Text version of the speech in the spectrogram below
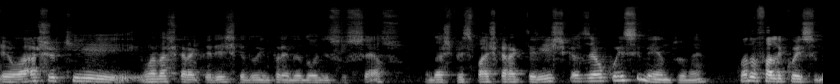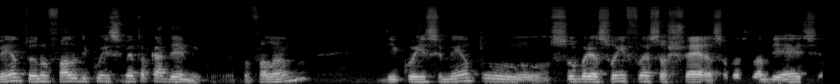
Eu acho que uma das características do empreendedor de sucesso, uma das principais características é o conhecimento, né? Quando eu falo de conhecimento, eu não falo de conhecimento acadêmico. Eu estou falando de conhecimento sobre a sua influenciosfera, sobre a sua ambiência,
